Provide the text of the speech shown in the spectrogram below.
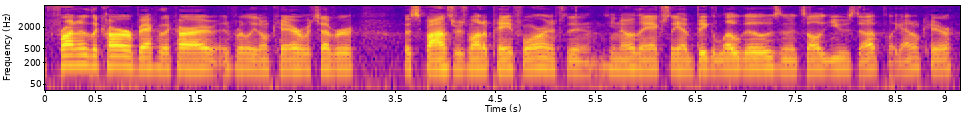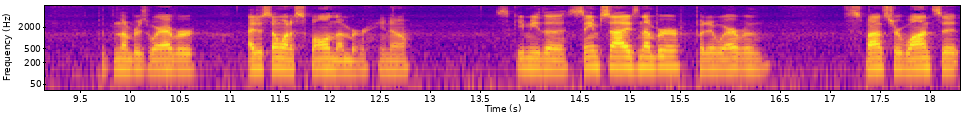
front of the car or back of the car, I really don't care. Whichever the sponsors want to pay for, and if they you know they actually have big logos and it's all used up, like I don't care. Put the numbers wherever. I just don't want a small number, you know. Just give me the same size number, put it wherever the sponsor wants it,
